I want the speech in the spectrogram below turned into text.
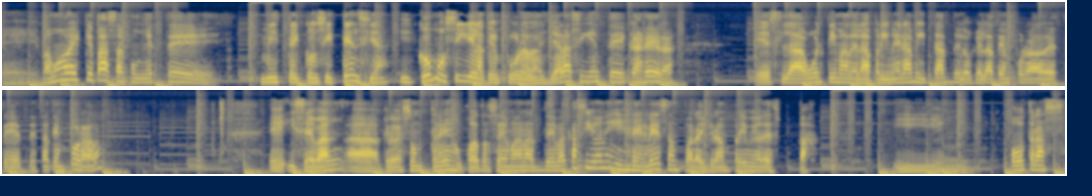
Eh, vamos a ver qué pasa con este Mr. Consistencia y cómo sigue la temporada. Ya la siguiente carrera es la última de la primera mitad de lo que es la temporada de, este, esta temporada. Eh, y se van a, creo que son tres o cuatro semanas de vacaciones y regresan para el Gran Premio de Spa. Y en otras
